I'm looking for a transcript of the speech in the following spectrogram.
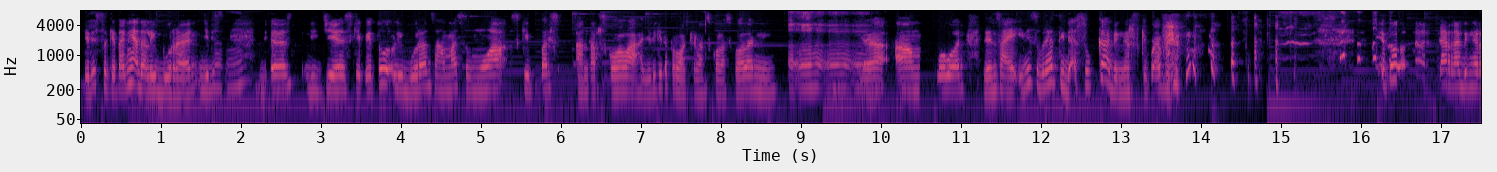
jadi sekitar ini ada liburan jadi Mm-mm. eh, DJ skip itu liburan sama semua skippers antar sekolah jadi kita perwakilan sekolah-sekolah nih Eh, eh, eh, eh. ya ampun dan saya ini sebenarnya tidak suka dengar skip FM itu karena dengar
